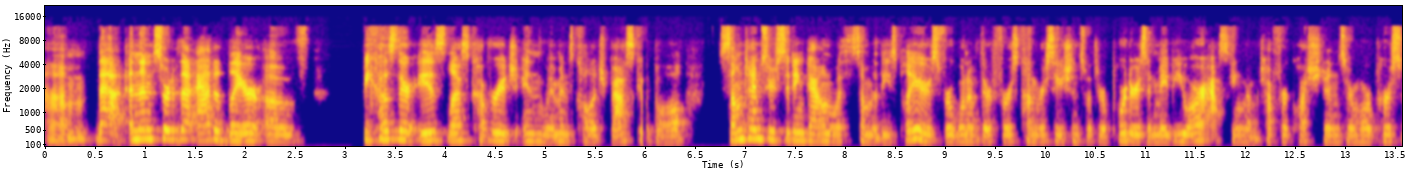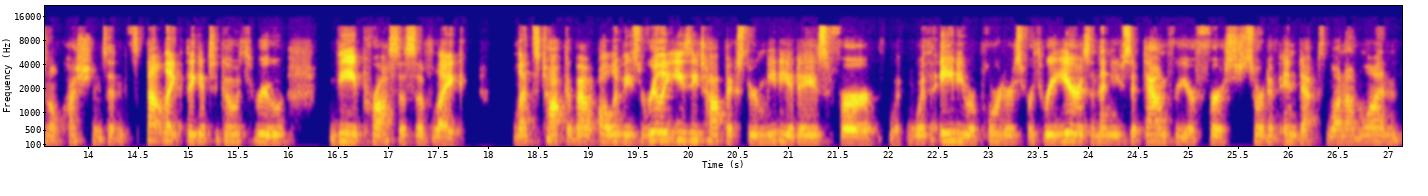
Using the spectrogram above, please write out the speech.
um, that? And then, sort of that added layer of because there is less coverage in women's college basketball, sometimes you're sitting down with some of these players for one of their first conversations with reporters, and maybe you are asking them tougher questions or more personal questions. And it's not like they get to go through the process of like, let's talk about all of these really easy topics through media days for with 80 reporters for three years and then you sit down for your first sort of in-depth one-on-one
